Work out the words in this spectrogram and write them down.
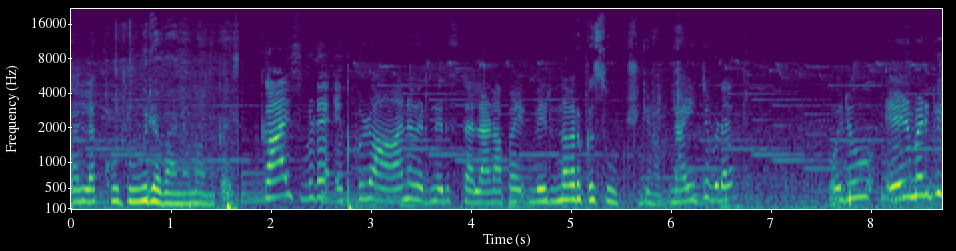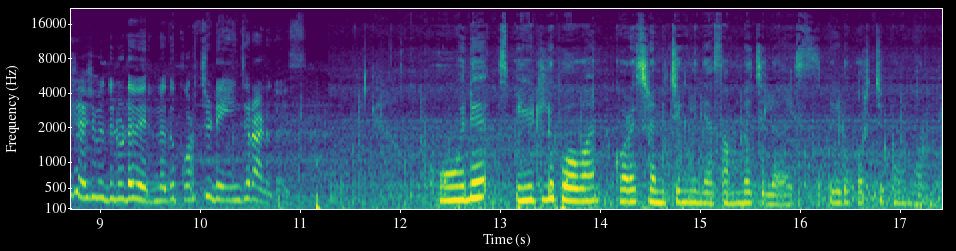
നല്ല കുടൂര വനമാണ് ഗൈസ് ഗായ്സ് ഇവിടെ എപ്പോഴും ആന വരുന്ന ഒരു സ്ഥലമാണ്. അപ്പം വരുന്നവർക്ക് സൂക്ഷിക്കണം. നൈറ്റ് ഇവിടെ ഒരു ഏഴ് മണിക്ക് ശേഷം ഇതിലൂടെ വരുന്നത് കുറച്ച് ഡേഞ്ചർ ആണ് ഗൈസ് ഓന് സ്പീഡിൽ പോവാൻ കുറേ ശ്രമിച്ചെങ്കിലും ഞാൻ സമ്മതിച്ചില്ല ഗൈസ് സ്പീഡ് കുറച്ച് പോകാൻ പറഞ്ഞു.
